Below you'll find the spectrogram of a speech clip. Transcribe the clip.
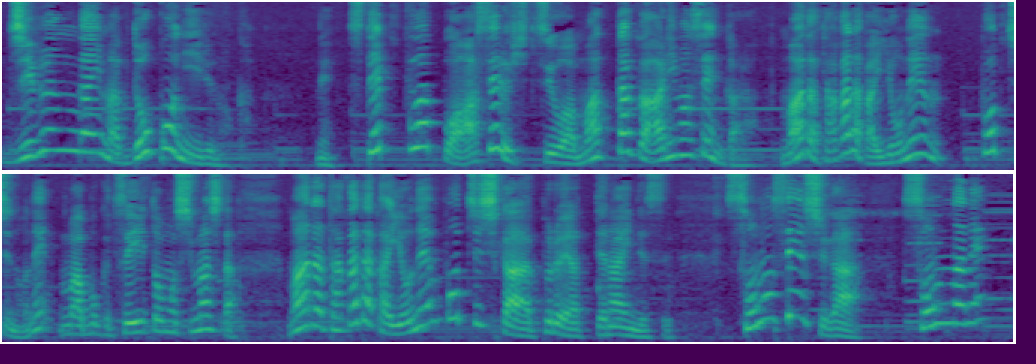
自分が今どこにいるのか、ね、ステップアップを焦る必要は全くありませんからまだたかだか4年ポッチのね、まあ、僕ツイートもしました。まだたかだか4年ポッチしかプロやってないんです。その選手がそんなね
